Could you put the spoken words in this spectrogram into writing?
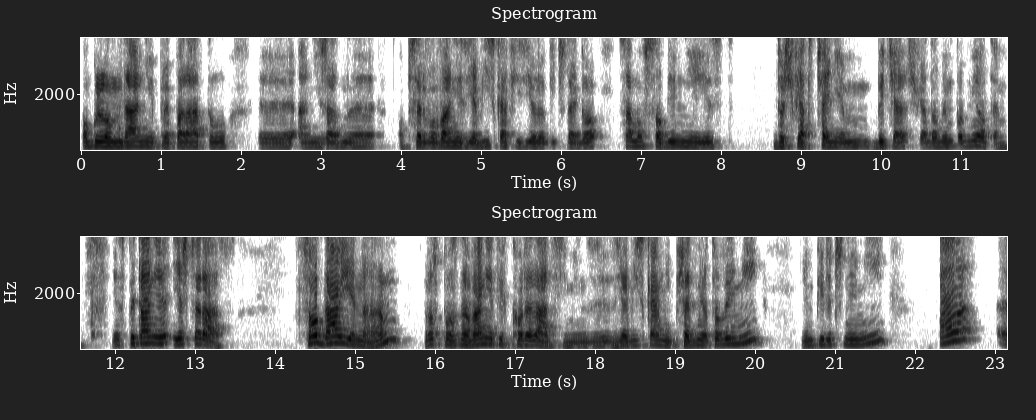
oglądanie preparatu, y, ani żadne obserwowanie zjawiska fizjologicznego samo w sobie nie jest doświadczeniem bycia świadomym podmiotem. Więc pytanie jeszcze raz co daje nam rozpoznawanie tych korelacji między zjawiskami przedmiotowymi, empirycznymi, a e, e,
